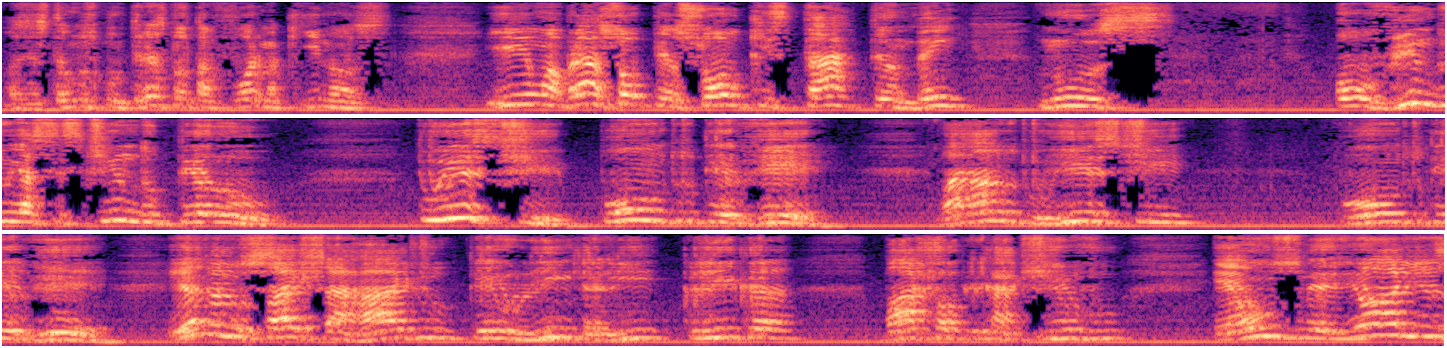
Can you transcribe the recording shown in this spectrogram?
Nós estamos com três plataformas aqui, nós. E um abraço ao pessoal que está também nos ouvindo e assistindo pelo twist.tv. Vai lá no twist.tv. Entra no site da rádio, tem o link ali, clica, baixa o aplicativo é um dos melhores,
